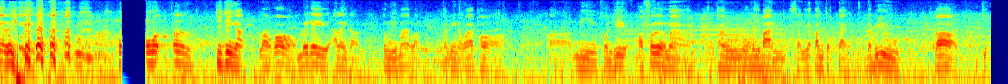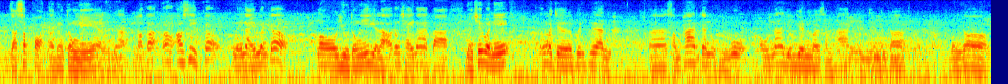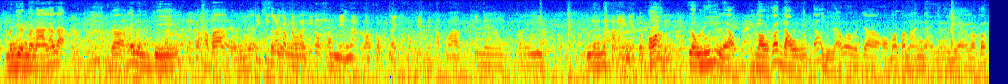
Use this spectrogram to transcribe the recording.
อะไรอย่างเงี้ยผมว่าเออ จริงๆอะเราก็ไม่ได้อะไรกับตรงนี้มากหรอกแต่เพียงแต่ว่าพอเอ่อมีคนที่ออฟเฟอร์มาทางโรงพยาบาลศัลยกรรมตกแต่ง W ก็จะจะซัพพอร์ตเราโดยตรงนี้อะไรเงี้ยเราก็เอาเอาสิก็ไหนๆมันก็เราอยู่ตรงนี้อยู่แล้วต้องใช้หน้าตา อย่างเช่นวันนี้ต้องมาเจอเพื่อนๆอ่าสัมภาษณ์กันโอ้โหเอาหน้าเย็นๆมาสัมภาษณ์อะไรเงี้ยมันก็ มันก็มันเยือนมานานแล้วล่ะ ก็ให้มันดีกับเขาบ้างอะไรเงี้ยจริงๆสัย้อนกลับไปเล็วันยที่เขาคอมเมนต์อะเราตกใจกับคอมเมนต์ไหมครับว่าพี่แมวไปดูแลหน้าอย่างเงี้ยตกใจอ๋อไหมเรารู้อยู่แล้ว เราก็เดาได้อยู่แล้วว่ามันจะออกมาประมาณไหนอะไรเงี้ยเราก็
